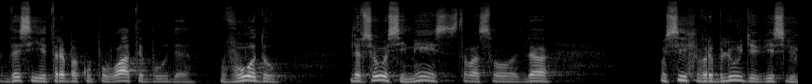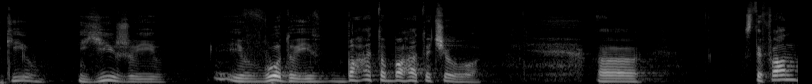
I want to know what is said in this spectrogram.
десь її треба купувати буде, воду для всього сімейства свого, для усіх верблюдів, віслюків, і їжу, і, і воду, і багато-багато чого. Е, Стефан,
